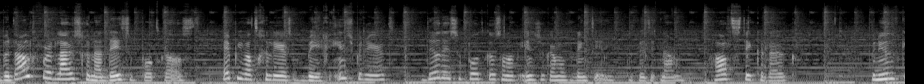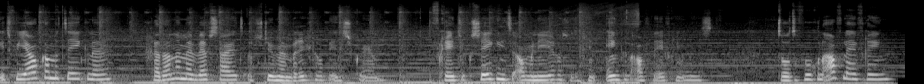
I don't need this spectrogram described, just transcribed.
Bedankt voor het luisteren naar deze podcast. Heb je wat geleerd of ben je geïnspireerd? Deel deze podcast dan op Instagram of LinkedIn. Dat vind ik namelijk hartstikke leuk. Benieuwd of ik iets voor jou kan betekenen? Ga dan naar mijn website of stuur me een berichtje op Instagram. Vergeet ook zeker niet te abonneren zodat je geen enkele aflevering mist. Tot de volgende aflevering!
